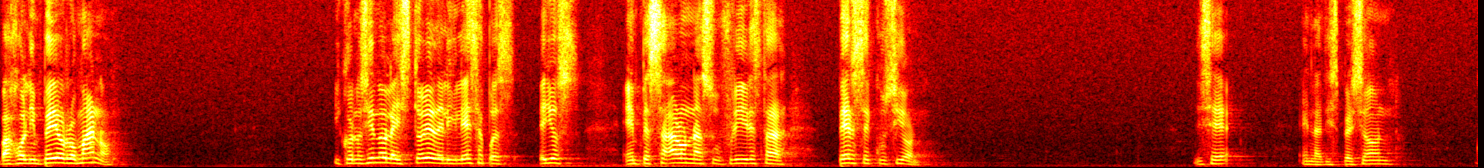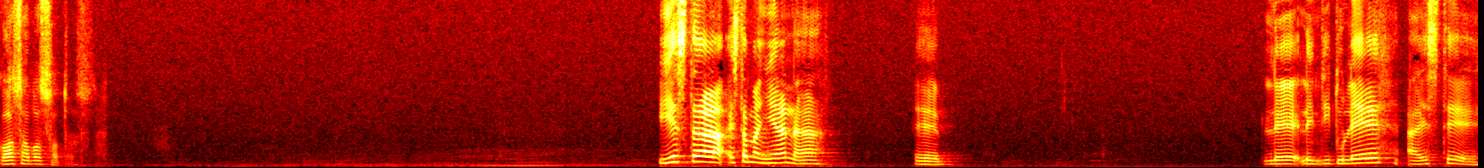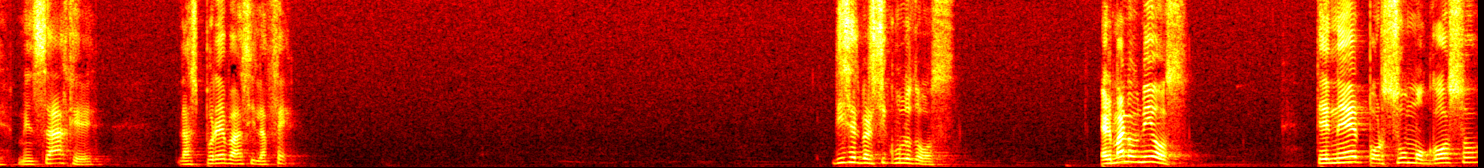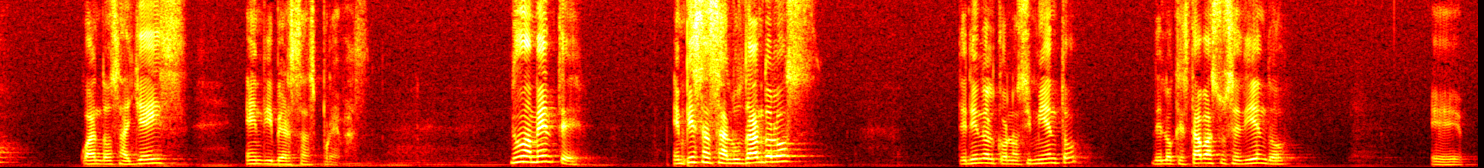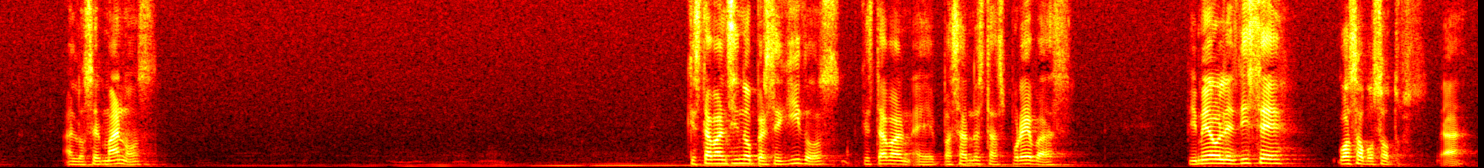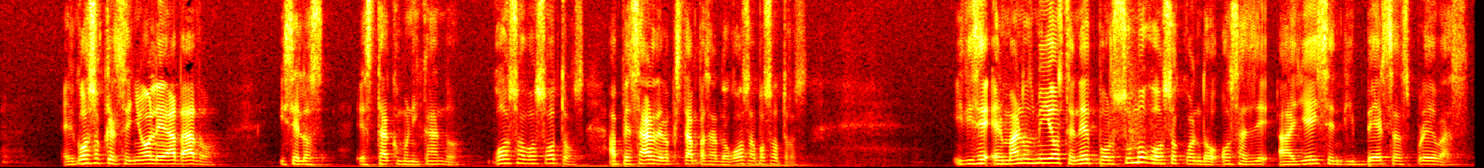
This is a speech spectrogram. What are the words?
Bajo el imperio romano. Y conociendo la historia de la iglesia, pues ellos empezaron a sufrir esta persecución. Dice, en la dispersión, gozo a vosotros. Y esta, esta mañana eh, le, le intitulé a este mensaje las pruebas y la fe. Dice el versículo 2, hermanos míos, tened por sumo gozo cuando os halléis en diversas pruebas. Nuevamente, Empieza saludándolos, teniendo el conocimiento de lo que estaba sucediendo eh, a los hermanos. Que estaban siendo perseguidos, que estaban eh, pasando estas pruebas. Primero les dice, goza vosotros. El gozo que el Señor le ha dado y se los está comunicando. Gozo a vosotros, a pesar de lo que están pasando, gozo a vosotros. Y dice, hermanos míos, tened por sumo gozo cuando os halléis en diversas pruebas.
